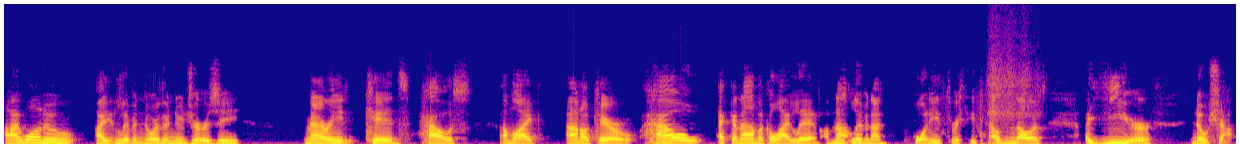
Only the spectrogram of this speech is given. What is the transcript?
I want to I live in northern New Jersey, married, kids, house. I'm like, I don't care how economical I live. I'm not living on $23,000 a year, no shot.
